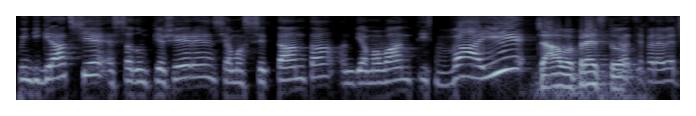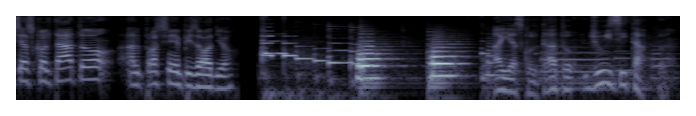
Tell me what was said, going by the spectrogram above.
Quindi grazie, è stato un piacere, siamo a 70, andiamo avanti. Vai! Ciao, a presto. Grazie per averci ascoltato, al prossimo episodio. Hai ascoltato Juicy Tap.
